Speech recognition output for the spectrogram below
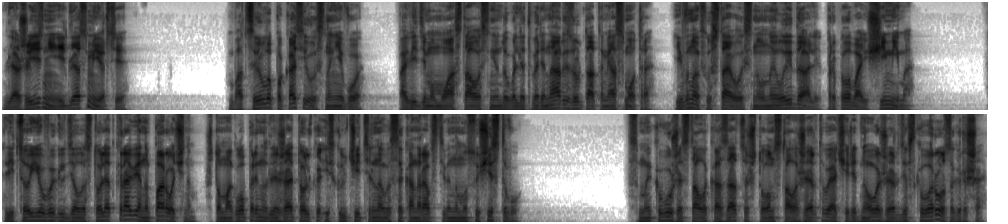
Для жизни и для смерти. Бацилла покосилась на него. По-видимому, осталась неудовлетворена результатами осмотра и вновь уставилась на унылые дали, проплывающие мимо. Лицо ее выглядело столь откровенно порочным, что могло принадлежать только исключительно высоконравственному существу. Смыкову уже стало казаться, что он стал жертвой очередного жердевского розыгрыша.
